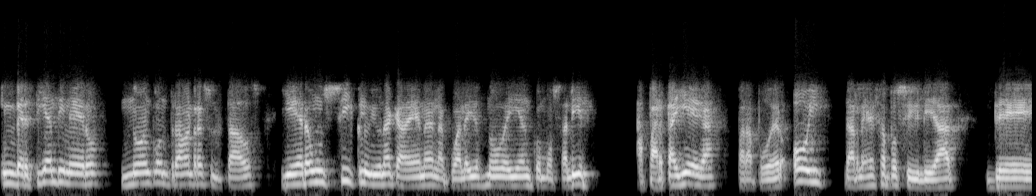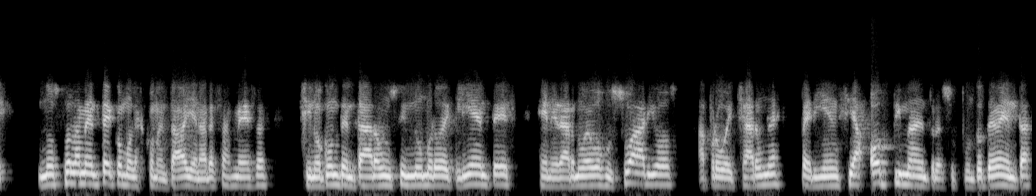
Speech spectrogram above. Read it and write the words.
invertían dinero, no encontraban resultados y era un ciclo y una cadena en la cual ellos no veían cómo salir. Aparta llega para poder hoy darles esa posibilidad de no solamente, como les comentaba, llenar esas mesas, sino contentar a un sinnúmero de clientes, generar nuevos usuarios, aprovechar una experiencia óptima dentro de sus puntos de venta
